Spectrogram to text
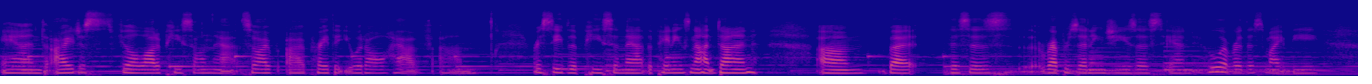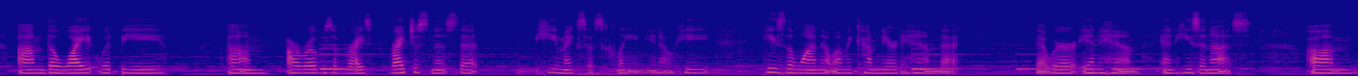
And I just feel a lot of peace on that. So I, I pray that you would all have um, received the peace in that. The painting's not done, um, but this is representing Jesus and whoever this might be. Um, the white would be um, our robes of righteousness that He makes us clean. You know, He He's the one that when we come near to Him, that that we're in Him and He's in us. Um,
